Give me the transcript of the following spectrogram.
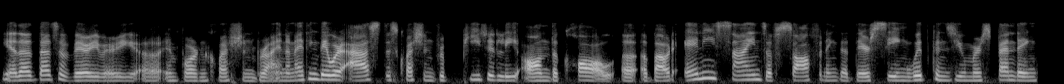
Yeah, that, that's a very, very uh, important question, Bryan. And I think they were asked this question repeatedly on the call uh, about any signs of softening that they're seeing with consumer spending.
